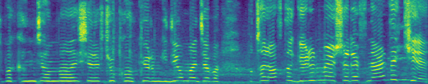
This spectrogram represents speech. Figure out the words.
Dur bakalım camdan Şeref çok korkuyorum gidiyor mu acaba? Bu tarafta görünmüyor Şeref nerede ki?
